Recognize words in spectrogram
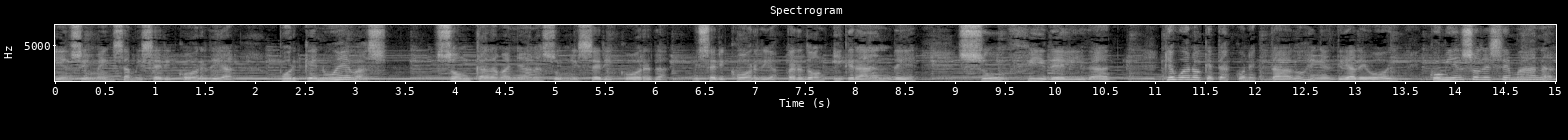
y en su inmensa misericordia, porque nuevas son cada mañana sus misericordias, perdón, y grande su fidelidad. Qué bueno que has conectado en el día de hoy, comienzo de semana,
